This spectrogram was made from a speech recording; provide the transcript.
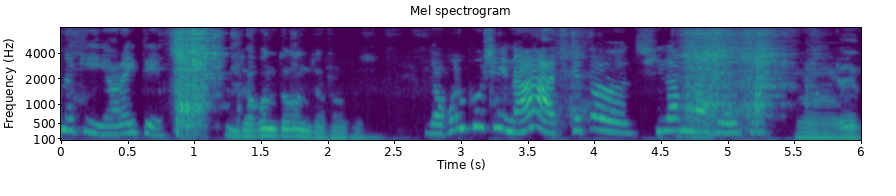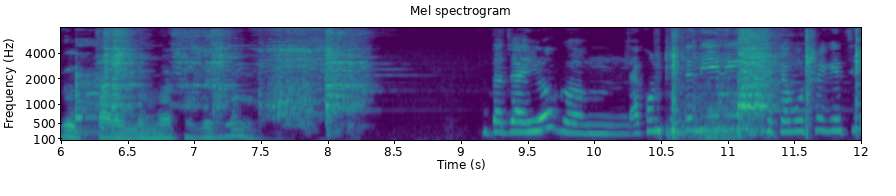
নাকি আড়াইটে? যখন তখন যখন খুশি। যখন খুশি না আজকে তো ছিলাম না যেহেতু। হুম এই তো পারলাম বাসা দেখলাম তা যাই হোক এখন খেতে দিয়ে দিই খেতে বসে গেছি।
